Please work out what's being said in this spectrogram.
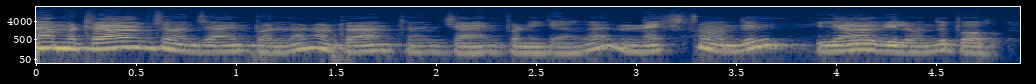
நம்ம ட்ராவல் சேனல் ஜாயின் பண்ணலாம். நான் ட்ராவல் சேனல் ஜாயின் பண்ணிக்காங்க. நெக்ஸ்ட் வந்து ஏழாவதியில் வந்து பார்ப்போம்.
